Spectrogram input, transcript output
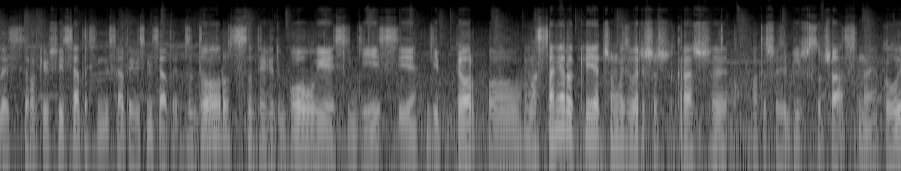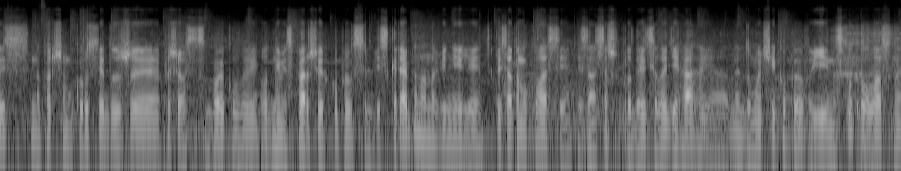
десь років 60-х, 70-х, 80-х. The Doors, David Bowie, ACDC, Deep Purple. В останні роки я чомусь вирішив, що краще купувати щось більш сучасне. Колись на першому курсі я дуже пишався собою, коли одним із перших купив собі Скрябіна на вінілі в 10 класі. Дізнався, що продається Леді Гага. Я не думаю, чи купив. Її не слухав, власне,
